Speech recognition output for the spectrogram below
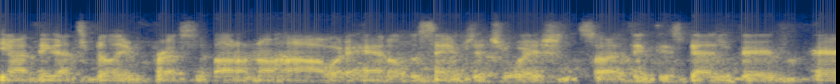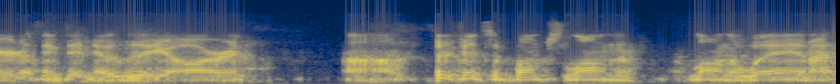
yeah, I think that's really impressive. I don't know how I would have handled the same situation. So I think these guys are very prepared. I think they know who they are, and um, there's been some bumps along the along the way. And I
